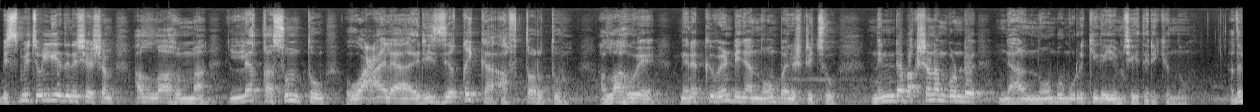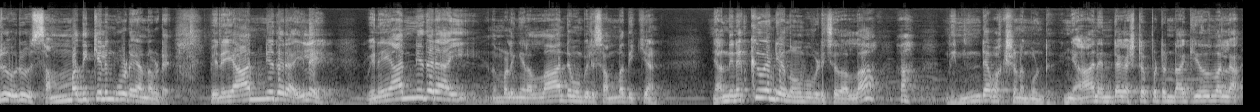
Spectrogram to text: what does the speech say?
ബിസ്മി ചൊല്ലിയതിന് ശേഷം അള്ളാഹുമ്മ ലഖസുംതു വഅല റിസ്ഖിക അഫ്തർതു. അള്ളാഹുവെ നിനക്ക് വേണ്ടി ഞാൻ നോമ്പ് അനുഷ്ഠിച്ചു. നിന്റെ ഭക്ഷണം കൊണ്ട് ഞാൻ നോമ്പ് മുറിക്കുകയും ചെയ്തിരിക്കുന്നു. അതൊരു ഒരു സമ്മതിക്കലും കൂടെയാണ് അവിടെ. വിനയാന്യതരായി അല്ലേ വിനയാന്യതരായി നമ്മളിങ്ങനെ അള്ളാഹിന്റെ മുമ്പിൽ സമ്മതിക്കാൻ. ഞാൻ നിനക്ക് വേണ്ടിയാണ് നോമ്പ് പിടിച്ചതല്ല ആ നിന്റെ ഭക്ഷണം കൊണ്ട് ഞാൻ എന്റെ കഷ്ടപ്പെട്ടുണ്ടാക്കിയതൊന്നല്ല.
